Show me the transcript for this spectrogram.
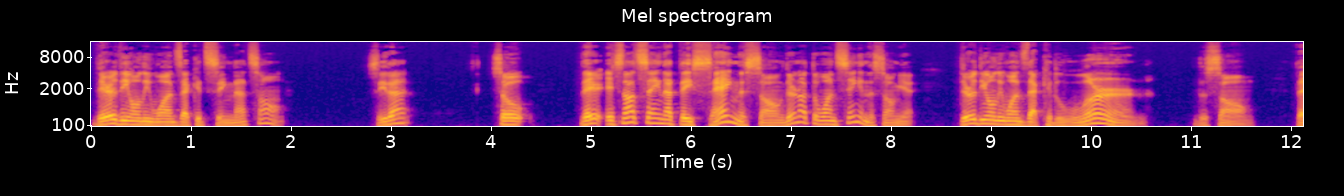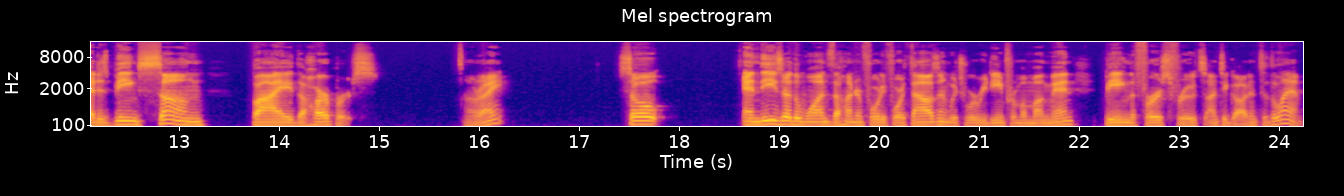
they're the only ones that could sing that song. See that? So, it's not saying that they sang the song. They're not the ones singing the song yet. They're the only ones that could learn the song that is being sung by the harpers. All right? So, and these are the ones, the 144,000, which were redeemed from among men, being the first fruits unto God and to the Lamb.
